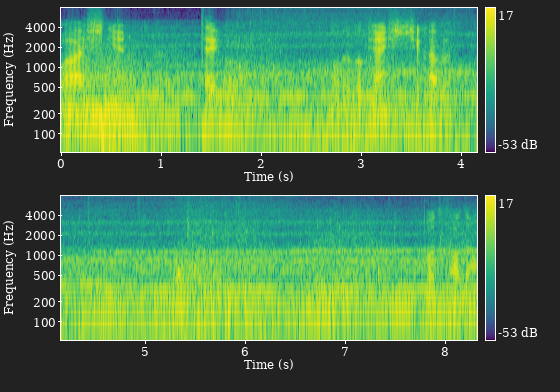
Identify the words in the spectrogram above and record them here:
Właśnie tego. Mogę go wziąć? Ciekawe. Pod wodą.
